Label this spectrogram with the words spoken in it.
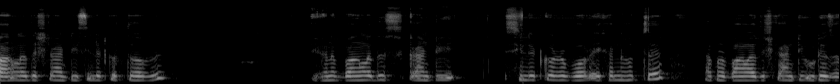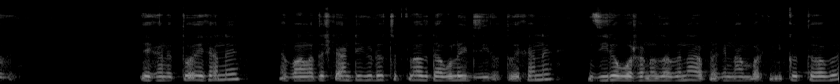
বাংলাদেশ কান্ট্রি সিলেক্ট করতে হবে। এখানে বাংলাদেশ কান্ট্রি সিলেক্ট করার পর এখানে হচ্ছে আপনার বাংলাদেশ কান্ট্রি উঠে যাবে। এখানে, তো এখানে বাংলাদেশ কান্ট্রি কোড হচ্ছে প্লাস ডাবল এইট জিরো তো এখানে জিরো বসানো যাবে না, আপনাকে নাম্বার ক্লিক করতে হবে।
